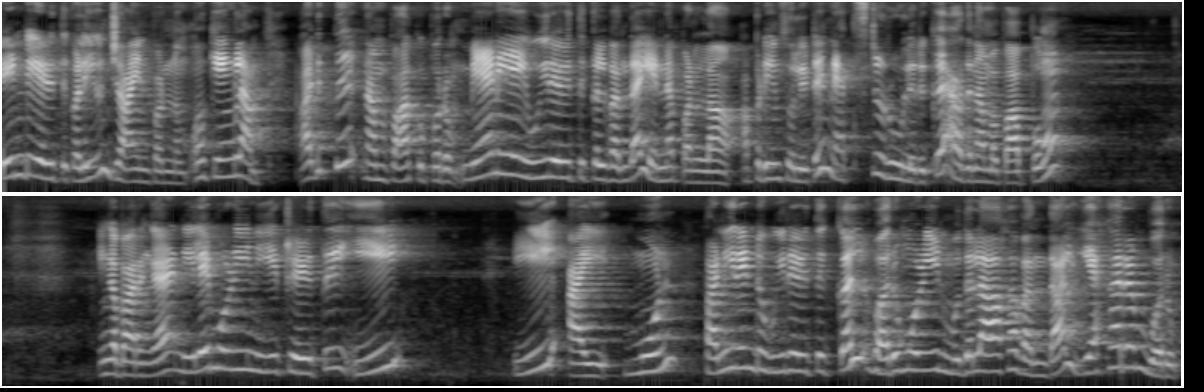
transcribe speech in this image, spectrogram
ரெண்டு எழுத்துக்களையும் ஜாயின் பண்ணும். ஓகேங்களா அடுத்து நம்ம பார்க்க போகிறோம் மேனையை உயிரெழுத்துக்கள் வந்தால் என்ன பண்ணலாம்? அப்படின்னு சொல்லிட்டு நெக்ஸ்ட் ரூல் இருக்குது அதை நம்ம பார்ப்போம். இங்கே பாருங்கள் நிலைமொழியின் இயற்றெழுத்து இ e, இ e, முன் பனிரெண்டு உயிரெழுத்துக்கள் வருமொழியின் முதலாக வந்தால் எகரம் வரும்.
